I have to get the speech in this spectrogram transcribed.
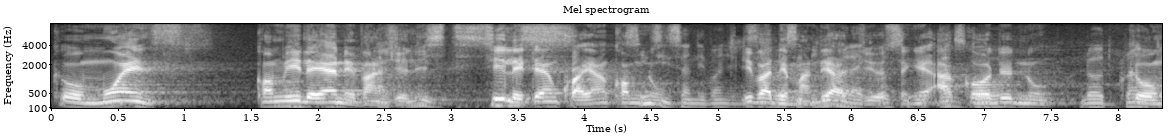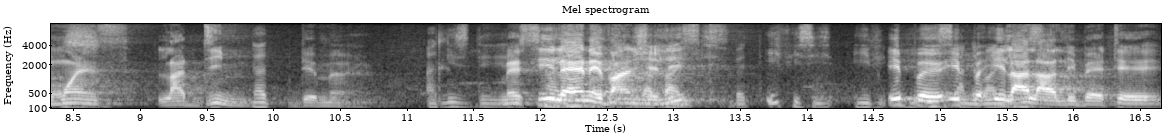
qu'au moins, comme il est un évangéliste, s'il était un croyant comme nous, il va demander à Dieu, Seigneur, accorde-nous qu'au moins la dîme that demeure. Mais s'il est un évangéliste, Il, he peut, is il, an peut- il a la liberté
